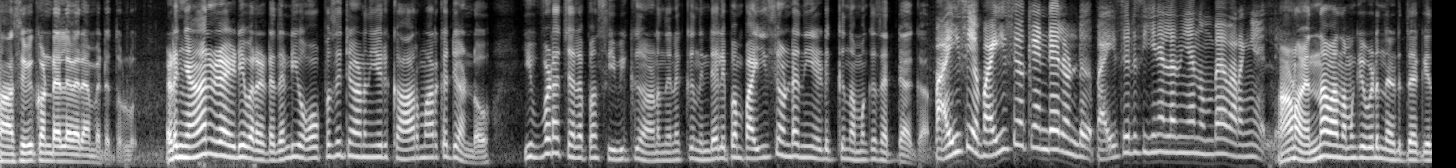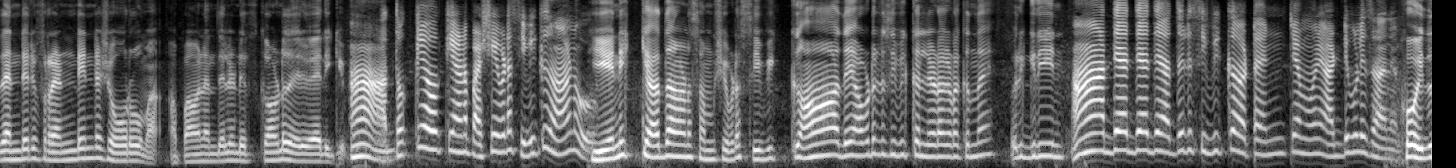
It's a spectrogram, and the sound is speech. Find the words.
ആ സിവിക് കൊണ്ടല്ലേ വരാൻ പറ്റത്തുള്ളൂ. എടാ ഞാനൊരു ഐഡിയ പറയട്ടെ. ഇതെന്റെ ഈ ഓപ്പോസിറ്റ് ആണ് നീ ഒരു കാർ മാർക്കറ്റ് കണ്ടോ? ഇവിടെ ചിലപ്പം സിവിക്ക് കാണും. നിനക്ക് നിന്റെ ഇപ്പം പൈസ ഉണ്ടെങ്കിൽ നീ എടുക്ക് നമുക്ക് സെറ്റ് ആക്കാം. പൈസയോ? ഒക്കെ എന്റെ ഉണ്ട് പൈസ ഒരു സീനല്ലെന്ന് ഞാൻ മുമ്പേ പറഞ്ഞല്ലേ ആണോ? എന്നാ വാ നമുക്ക് ഇവിടുന്ന് എടുത്തേക്ക്. ഇത് എന്റെ ഒരു ഫ്രണ്ടിന്റെ ഷോറൂമാ അപ്പൊ അവൻ എന്തെങ്കിലും ഡിസ്കൗണ്ട് തരുമായിരിക്കും ആ അതൊക്കെ ഓക്കെയാണ് പക്ഷെ ഇവിടെ സിവിക്ക് എനിക്ക് അതാണ് സംശയം. ഇവിടെ സിവിക്ക് ആ അതെ അവിടെ ഒരു സിവിക്ക് അല്ലേടാ കിടക്കുന്നേ? ഒരു ഗ്രീൻ. ആ അതെ അതെ അതെ. അതൊരു സിവിക്ക് കേട്ടോ എന്റെ മോനെ അടിപൊളി സാധനം. ഓ ഇത്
